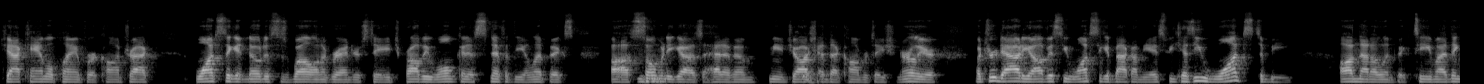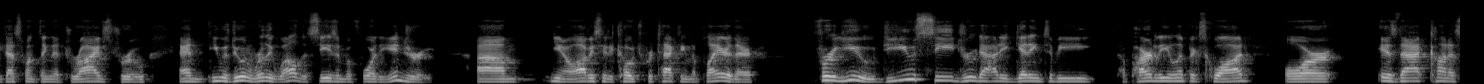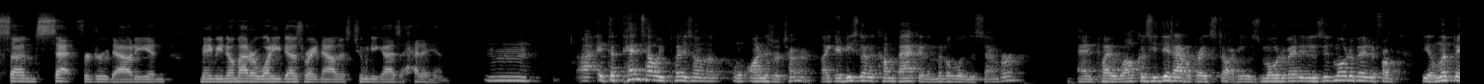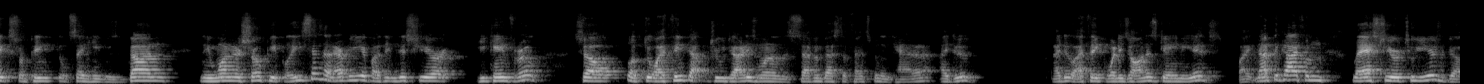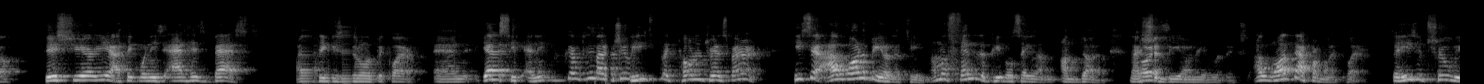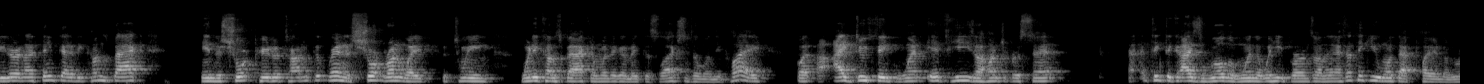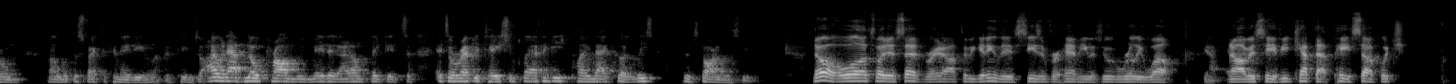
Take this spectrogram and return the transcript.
Jack Campbell playing for a contract, wants to get noticed as well on a grander stage. Probably won't get a sniff at the Olympics. Uh, so mm-hmm. many guys ahead of him. Me and Josh had that conversation earlier. But Drew Doughty obviously wants to get back on the ice because he wants to be on that Olympic team. I think that's one thing that drives Drew, and he was doing really well this season before the injury. Um, you know, obviously the coach protecting the player there. For you, do you see Drew Doughty getting to be a part of the Olympic squad, or is that kind of sunset for Drew Doughty? And maybe no matter what he does right now, there's too many guys ahead of him. Mm, uh, it depends how he plays on the on his return. Like if he's going to come back in the middle of December and play well, because he did have a great start. He was motivated. He was motivated from the Olympics, from people saying he was done, and he wanted to show people. He says that every year, but I think this year he came through. So, look, do I think that Drew Doughty's one of the seven best defensemen in Canada? I do. I do. I think when he's on his game, he is. Right? Not the guy from last year or two years ago. This year, yeah, I think when he's at his best, I think he's an Olympic player. And yes, he and he, about you, he's like totally transparent. He said, I want to be on a team. I'm offended at people saying I'm, I'm done and I oh, shouldn't be on the Olympics. I want that from my player. So he's a true leader. And I think that if he comes back in the short period of time, granted, a short runway between when he comes back and when they're going to make the selections and when they play. But I do think when if he's 100%, I think the guy's will to win the way he burns on the ice. I think you want that player in the room uh, with respect to Canadian Olympic team. So I would have no problem. We made it. I don't think it's a, it's a reputation play. I think he's playing that good at least the start of the season. No, well, that's what I just said right off the beginning of the season for him. He was doing really well. Yeah. And obviously, if he kept that pace up, which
